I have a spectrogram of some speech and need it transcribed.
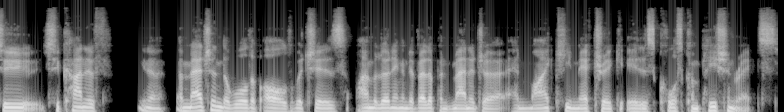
to to kind of you know, imagine the world of old, which is I'm a learning and development manager, and my key metric is course completion rates.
